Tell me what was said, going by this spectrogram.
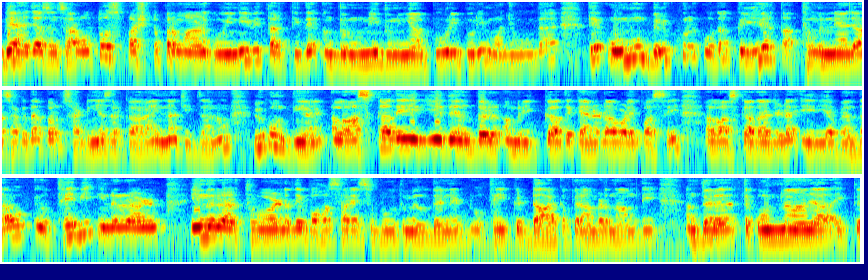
ਵੀ ਇਹੋ ਜਿਹਾ ਸੰਸਾਰ, ਉਹ ਤੋਂ ਸਪਸ਼ਟ ਪ੍ਰਮਾਣ ਕੋਈ ਨਹੀਂ ਵੀ ਧਰਤੀ ਦੇ ਅੰਦਰੂਨੀ ਦੁਨੀਆ ਪੂਰੀ ਪੂਰੀ ਮੌਜੂਦ ਹੈ ਤੇ ਉਹਨੂੰ ਬਿਲਕੁਲ ਉਹਦਾ ਕਲੀਅਰ ਤੱਥ ਮੰਨਿਆ ਜਾ ਸਕਦਾ, ਪਰ ਸਾਡੀਆਂ ਸਰਕਾਰਾਂ ਇਹਨਾਂ ਚੀਜ਼ਾਂ ਨੂੰ ਲੁਕਾਉਂਦੀਆਂ ਨੇ। ਅਲਾਸਕਾ ਦੇ ਏਰੀਏ ਦੇ ਅੰਦਰ ਅਮਰੀਕਾ ਤੇ ਕੈਨੇਡਾ ਵਾਲੇ ਪਾਸੇ ਅਲਾਸਕਾ ਦਾ ਜਿਹੜਾ ਏਰੀਆ ਪੈਂਦਾ, ਉਹ ਉੱਥੇ ਵੀ ਇਨਰ ਇਨਰ ਅਰਥ ਵਰਲਡ ਦੇ ਬਹੁਤ ਸਾਰੇ ਸਬੂਤ ਮਿਲਦੇ ਨੇ। ਉੱਥੇ ਇੱਕ ਡਾਰਕ ਪਿਰਾਮਿਡ ਨਾਮ ਦੀ ਅੰਦਰ ਤਕੋਨਾ ਜਾਂ ਇੱਕ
